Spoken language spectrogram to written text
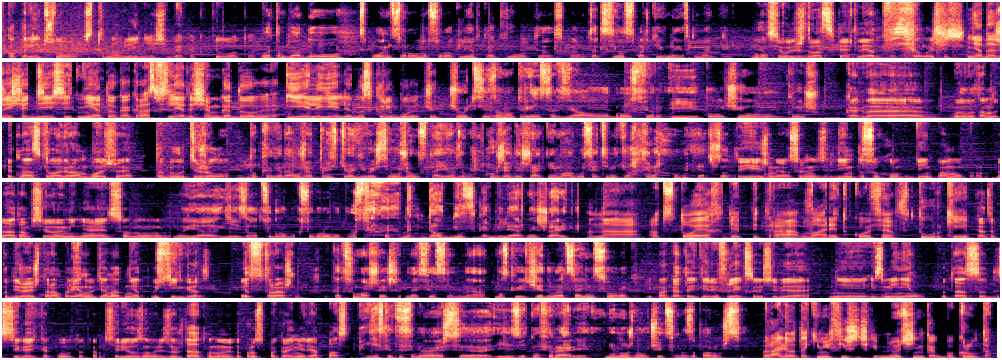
Сколько лет шло становление себя как пилота? В этом году исполнится ровно 40 лет, как я вот, э, скажем так, сел в спортивный автомобиль. Я всего лишь 25 лет. Всего лишь? У меня даже еще 10 нету, как раз в следующем году еле-еле наскребует. Чуть-чуть занутрился, взял брусфер и получил крышу. Когда было там на 15 килограмм больше, это было тяжело. То когда уже пристегиваешься, уже устаешь. Уже дышать не могу с этими килограммами. Что Ты едешь, например, особенно день по сухому, день по мокрому. Да, там все меняется, но... Ну, я ездил от сугроба к сугробу, просто долбился, как бильярдный шарик. На отстоях для Петра варит кофе в турке. Когда ты подъезжаешь к трамплину, тебе надо не отпустить газ. Это страшно. Как сумасшедший носился на Москвиче 2140. И пока ты эти рефлексы у себя не изменил, пытаться достигать какого-то там серьезного результата, ну, это просто, по крайней мере, опасно. Если ты собираешься ездить на Феррари, не нужно учиться на Запорожце. Ралли вот такими фишечками очень как бы круто.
